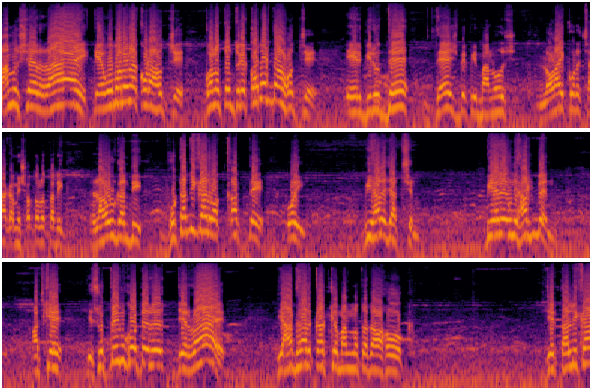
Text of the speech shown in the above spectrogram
মানুষের রায়কে অবমাননা করা হচ্ছে, গণতন্ত্রকে কবর দেওয়া হচ্ছে, এর বিরুদ্ধে দেশব্যাপী মানুষ লড়াই করেছে আগামী সতেরো তারিখ। রাহুল গান্ধী ভোটাধিকার রক্ষার্থে ওই বিহারে যাচ্ছেন। বিহারে উনি হাঁটবেন। আজকে যে সুপ্রিম কোর্টের যে রায়, যে আধার কার্ডকে মান্যতা দেওয়া হোক, যে তালিকা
